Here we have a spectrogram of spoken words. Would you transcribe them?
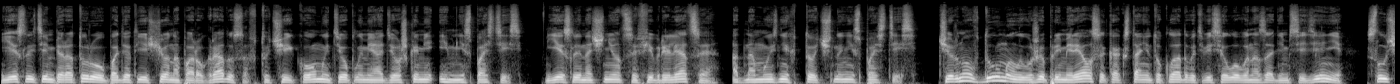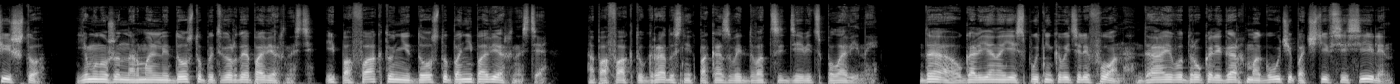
Если температура упадет еще на пару градусов, то чайком и теплыми одежками им не спастись. Если начнется фибрилляция, одному из них точно не спастись. Чернов думал и уже примерялся, как станет укладывать Веселова на заднем сиденье, случись что. Ему нужен нормальный доступ и твердая поверхность. И по факту ни доступа, ни поверхности. А по факту градусник показывает 29,5. Да, у Гальяна есть спутниковый телефон. Да, его друг-олигарх могуч и почти всесилен.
